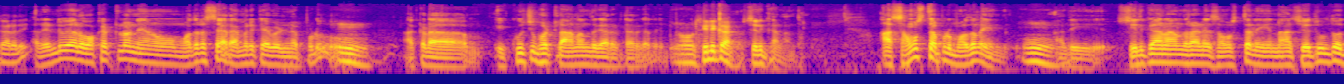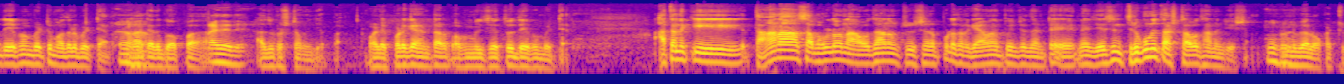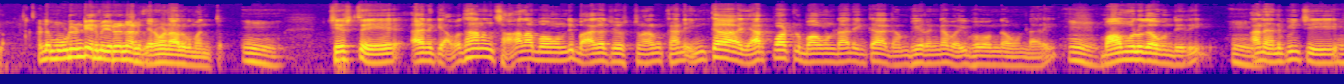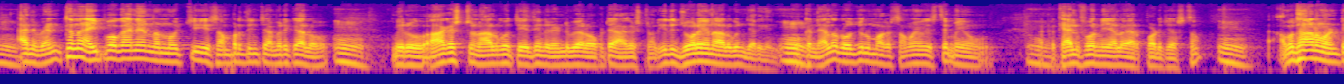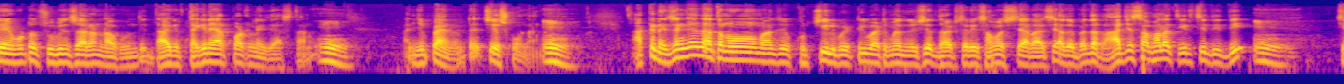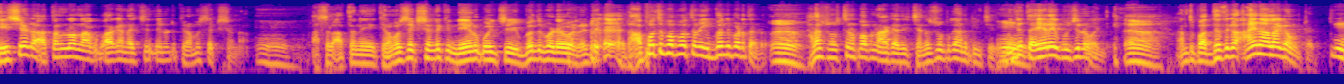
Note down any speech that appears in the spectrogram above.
Sir అది? రెండు వేల ఒకటిలో నేను మొదటిసారి అమెరికా వెళ్ళినప్పుడు అక్కడ ఈ కూచిభట్ల ఆనంద్ గారు అంటారు కదా సిలికాన్. సిలికానాంధ్ర. ఆ సంస్థ అప్పుడు మొదలైంది. అది సిలికానాంధ్ర అనే సంస్థని నా చేతులతో దీపం పెట్టి మొదలు పెట్టాను నాకు అది గొప్ప అదే అదే. అదృష్టం అని చెప్పాలి వాళ్ళు ఎప్పటికే అంటారు పాపం మీ చేతితో దీపం పెట్టారు. అతనికి తానా సభల్లో నా అవధానం చూసినప్పుడు అతనికి ఏమనిపించిందంటే నేను చేసిన త్రిగుణిత అష్టావధానం చేశాను రెండు వేల ఒకటిలో అంటే మూడు నుండి ఎనిమిది ఇరవై నాలుగు. ఇరవై నాలుగు మంత్. చేస్తే ఆయనకి అవధానం చాలా బాగుంది బాగా చేస్తున్నారు కానీ ఇంకా ఏర్పాట్లు బాగుండాలి ఇంకా గంభీరంగా వైభవంగా ఉండాలి. మామూలుగా ఉంది ఇది అని అనిపించి ఆయన వెంటనే అయిపోగానే నన్ను వచ్చి సంప్రదించి అమెరికాలో మీరు ఆగస్టు నాలుగో తేదీన రెండు వేల ఒకటి ఆగస్టు నాలుగు ఇది జూలై నాలుగున జరిగింది. ఒక నెల రోజులు మాకు సమయం ఇస్తే మేము అక్కడ కాలిఫోర్నియాలో ఏర్పాటు చేస్తాం. అవధానం అంటే ఏమిటో చూపించాలని నాకు ఉంది. దానికి తగిన ఏర్పాట్లు నేను చేస్తాను. అని చెప్పానంటే చేసుకున్నాను ఉమ్. అక్కడ నిజంగానే అతను మంచి కుర్చీలు పెట్టి వాటి మీద నిషేధాక్షరి సమస్య రాసి అదో పెద్ద రాజ్యసభలా తీర్చిదిద్ది. చేసాడు అతనిలో నాకు బాగా నచ్చింది ఏంటంటే క్రమశిక్షణ. అసలు అతని క్రమశిక్షణకి నేను కొంచెం ఇబ్బంది పడేవాడు అంటే రాకపోతే పాప అతను ఇబ్బంది పడతాడు. అలా చూస్తున్న పాప నాకు అది చిన్న చూపుగా అనిపించింది ముందు తయారై కూర్చునేవాడిని. అంత పద్ధతిగా ఆయన అలాగే ఉంటాడు.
